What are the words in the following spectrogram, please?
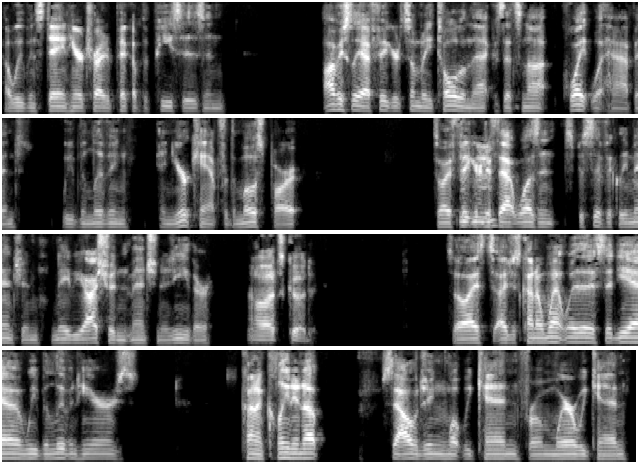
how we've been staying here trying to pick up the pieces. And obviously, I figured somebody told them that because that's not quite what happened. We've been living in your camp for the most part. So I figured Mhm. if that wasn't specifically mentioned, maybe I shouldn't mention it either. Oh, that's good. So I, I just kind of went with it. I said, yeah, we've been living here, just kind of cleaning up, salvaging what we can from where we can.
